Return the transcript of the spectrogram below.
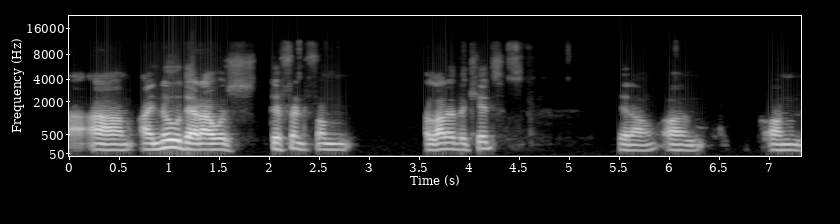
um, i knew that i was different from a lot of the kids you know, on on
